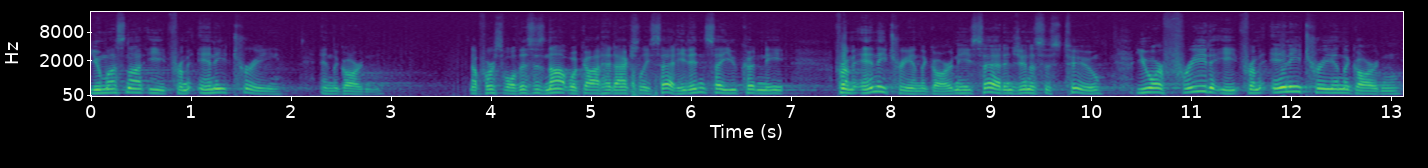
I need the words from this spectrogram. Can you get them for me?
you must not eat from any tree in the garden. Now, first of all, this is not what God had actually said. He didn't say you couldn't eat from any tree in the garden. He said in Genesis 2, You are free to eat from any tree in the garden,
